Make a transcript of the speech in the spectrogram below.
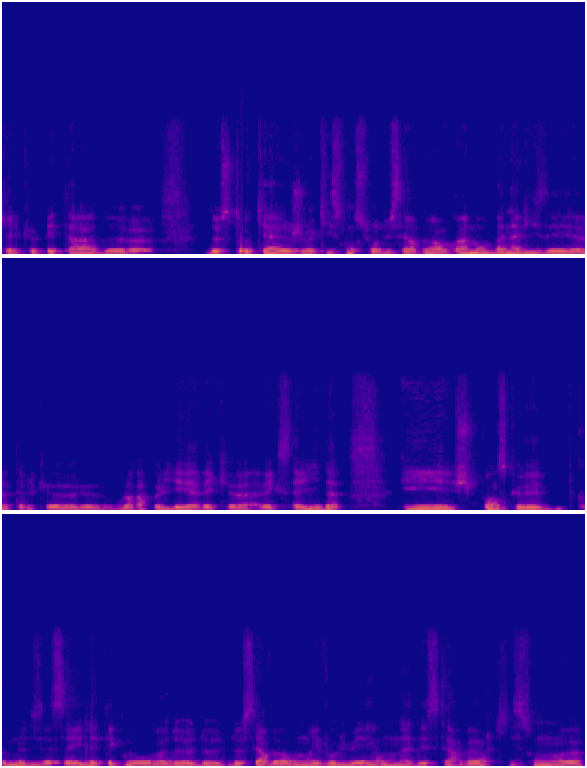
quelques pétas de, de stockage qui sont sur du serveur vraiment banalisé, tel que vous le rappeliez avec, avec Saïd. Et je pense que, comme le disait Saïd, les technos de, de, serveurs ont évolué. On a des serveurs qui sont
